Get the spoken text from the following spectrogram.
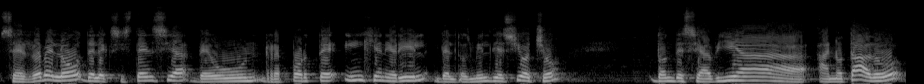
se reveló de la existencia de un reporte ingenieril del 2018 donde se había anotado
